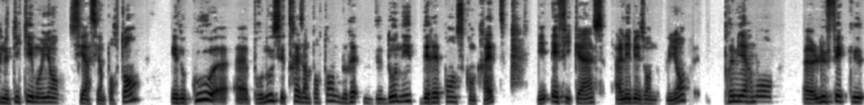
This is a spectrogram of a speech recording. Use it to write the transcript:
Le ticket moyen, c'est assez important. Et du coup, euh, euh, pour nous, c'est très important de, donner des réponses concrètes et efficaces à les besoins de nos clients. Premièrement, euh, le fait que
